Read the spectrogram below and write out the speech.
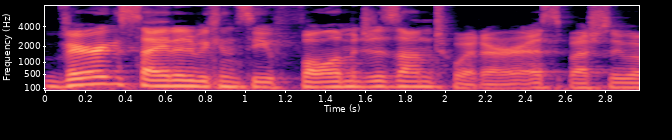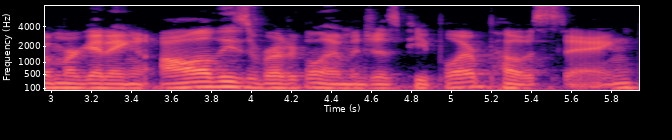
very excited. We can see full images on Twitter, especially when we're getting all of these vertical images people are posting.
